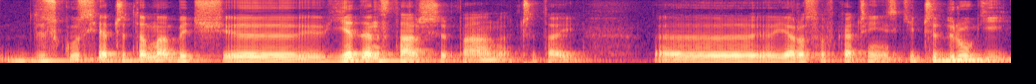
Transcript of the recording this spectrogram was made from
dyskusja, czy to ma być yy, jeden starszy pan, czytaj Jarosław Kaczyński, czy drugi,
